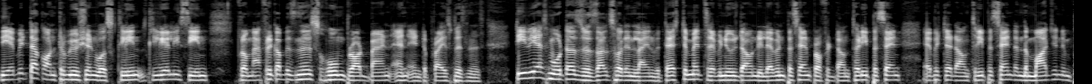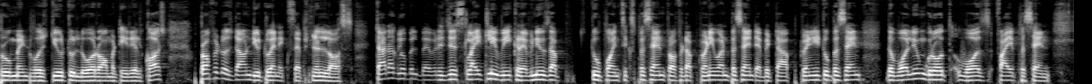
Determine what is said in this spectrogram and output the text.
The EBITDA contribution was clean, clearly seen from Africa business, home broadband and enterprise business. TVS Motors results were in line with estimates. Revenues down 11%, profit down 30%, EBITDA down 3% and the margin improvement was due to lower raw material cost. Profit was down due to an exceptional loss. Tata Global Beverages slightly weak, revenues up 2.6%, profit up 21%, EBITDA up 22%. The volume growth was 5%.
